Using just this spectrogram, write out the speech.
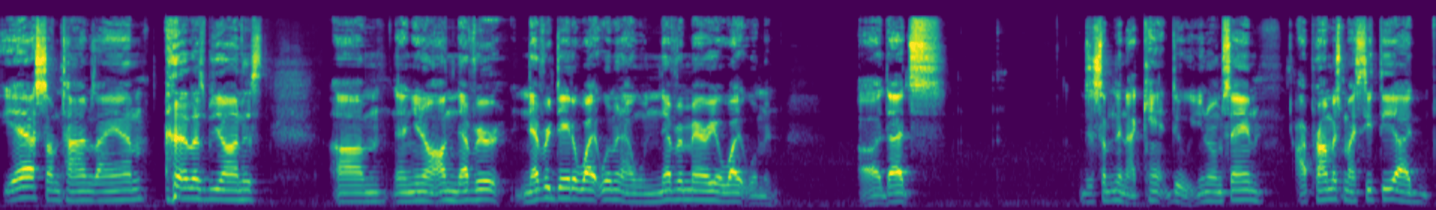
yeah, sometimes I am. Let's be honest. Um, and you know, I'll never, never date a white woman. I will never marry a white woman. Uh, that's just something I can't do. You know what I'm saying? I promised my siti I'd,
